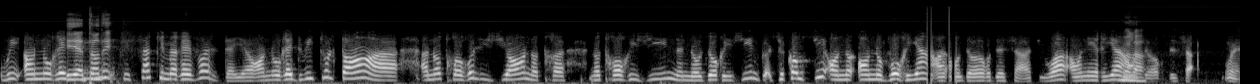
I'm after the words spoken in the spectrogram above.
Oui, on nous réduit. C'est ça qui me révolte d'ailleurs. On nous réduit tout le temps à, à, notre religion, notre notre origine, nos origines. C'est comme si on, on, ne vaut rien en, dehors de ça, tu vois. On n'est rien voilà. en dehors de ça. Ouais.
